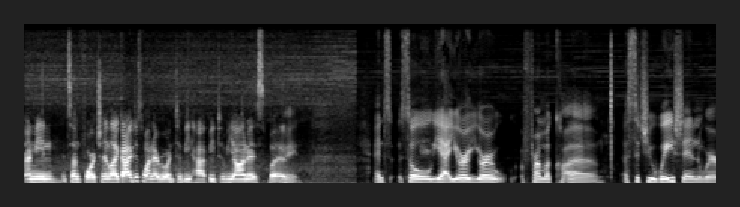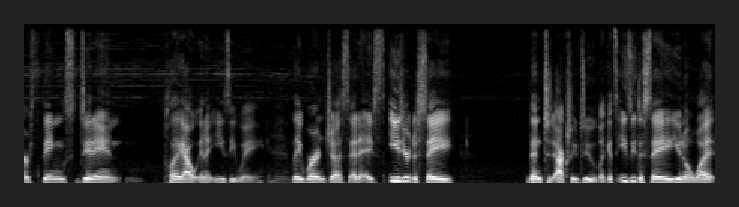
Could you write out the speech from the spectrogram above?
I mean, it's unfortunate. Like I just want everyone to be happy, to be honest. But Right. And so yeah, you're you're from a uh, a situation where things didn't play out in an easy way. They weren't just, and it's easier to say than to actually do. Like it's easy to say, you know what,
